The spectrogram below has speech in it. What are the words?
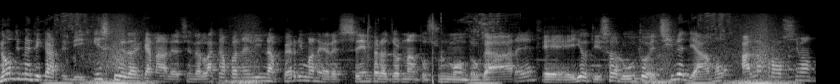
non dimenticarti di iscriverti al canale e accendere la campanellina per rimanere sempre aggiornato sul mondo gare. E io ti saluto e ci vediamo alla prossima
